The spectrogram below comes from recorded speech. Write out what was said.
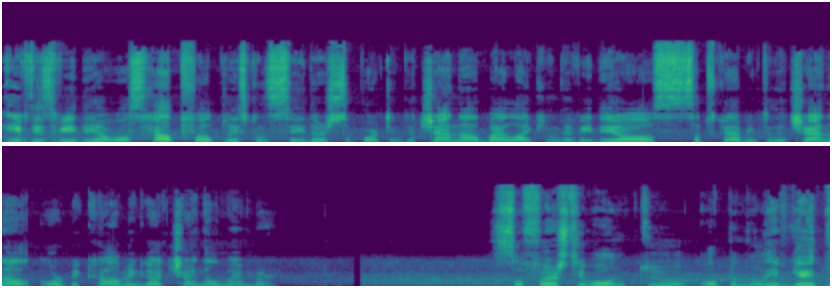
If this video was helpful, please consider supporting the channel by liking the videos, subscribing to the channel or becoming a channel member. So first you want to open the lift gate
